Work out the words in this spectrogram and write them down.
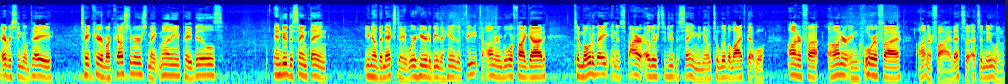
every single day, take care of our customers, make money, pay bills, and do the same thing. You know, the next day we're here to be the hands and feet to honor and glorify God, to motivate and inspire others to do the same. You know, to live a life that will honor, honor and glorify, honorify. That's a that's a new one.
